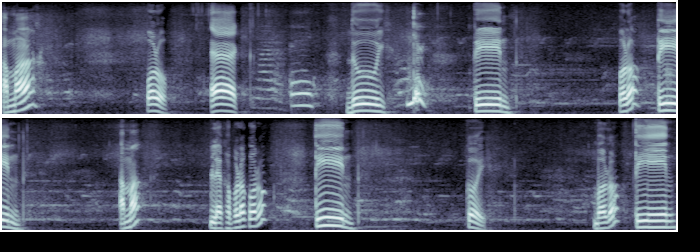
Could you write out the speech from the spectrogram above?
আম্মা? পড়ো। এক, দুই, তিন। পড়ো। তিন। আম্মা, লেখাপড়া করো। তিন। কই? বলো। তিন।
